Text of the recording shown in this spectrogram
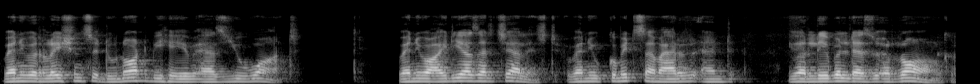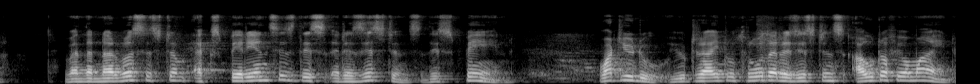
when your relations do not behave as you want, when your ideas are challenged, when you commit some error and you are labeled as wrong, when the nervous system experiences this resistance, this pain, what you do? You try to throw the resistance out of your mind.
